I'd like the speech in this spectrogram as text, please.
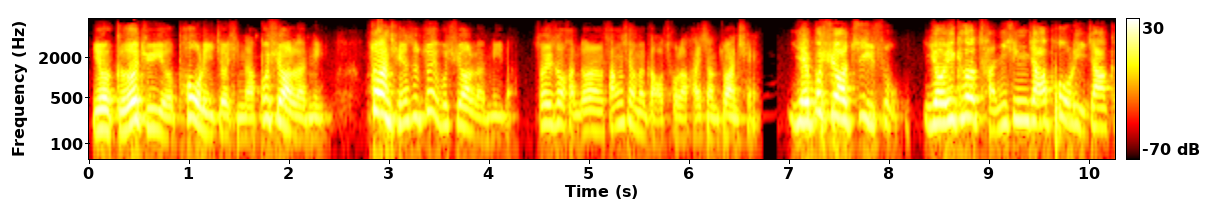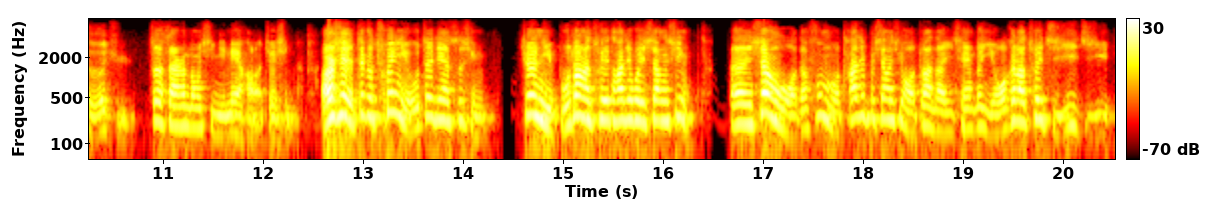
有格局、有魄力就行了，不需要能力。赚钱是最不需要能力的。所以说，很多人方向都搞错了，还想赚钱。也不需要技术，有一颗诚心加魄力加格局，这三个东西你练好了就行了。而且这个吹牛这件事情，就是你不断的吹，他就会相信。嗯，像我的父母，他就不相信我赚到一千个亿，我跟他吹几亿几亿，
